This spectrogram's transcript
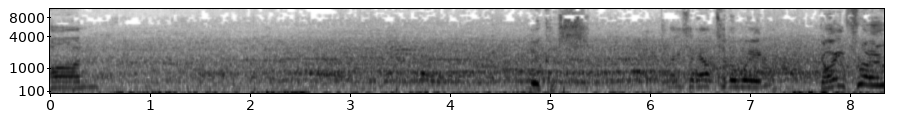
Han. Lucas. Plays it out to the wing. Going through.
